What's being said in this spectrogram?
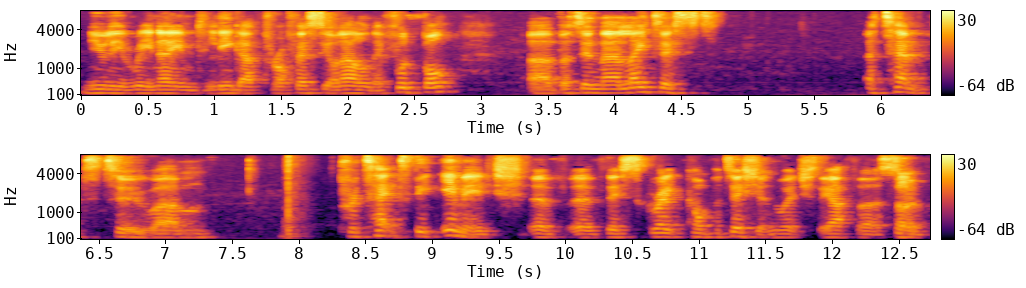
newly renamed Liga Profesional de Fútbol. Uh, but in their latest attempt to um, protect the image of, of this great competition, which the AFA are so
